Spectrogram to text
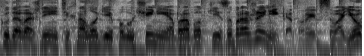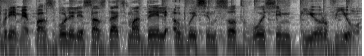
Куда важнее технологии получения и обработки изображений, которые в свое время позволили создать модель 808 PureView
